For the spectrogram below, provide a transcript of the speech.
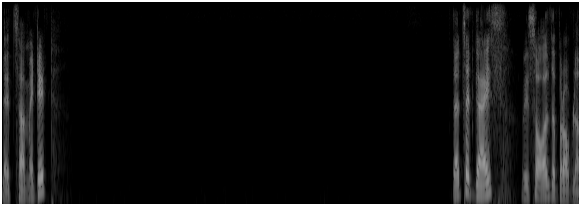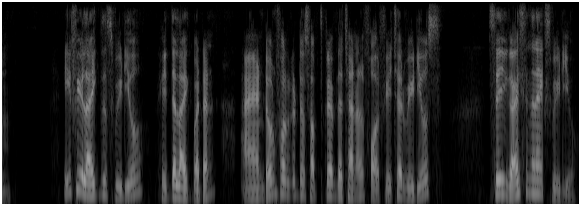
Let's submit it. That's it guys, we solved the problem. If you like this video, hit the like button and don't forget to subscribe the channel for future videos. See you guys in the next video.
